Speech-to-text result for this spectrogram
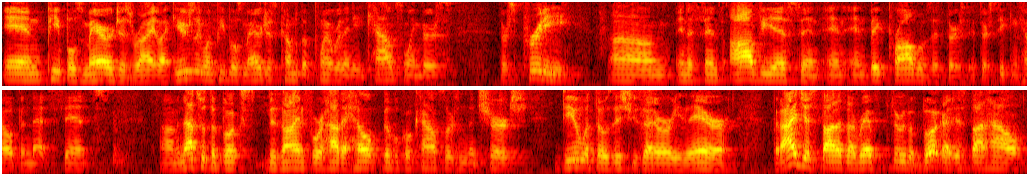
in people's marriages, right? Like usually when people's marriages come to the point where they need counseling, there's there's pretty um, in a sense, obvious and, and, and big problems if they're, if they're seeking help in that sense. Um, and that's what the book's designed for how to help biblical counselors in the church deal with those issues that are already there. But I just thought, as I read through the book, I just thought how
